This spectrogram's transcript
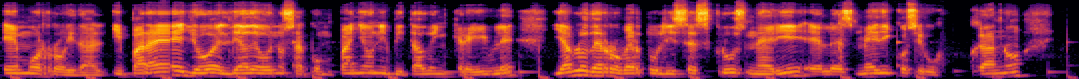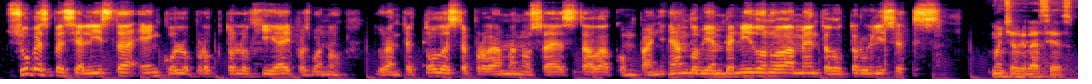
hemorroidal. Y para ello, el día de hoy nos acompaña un invitado increíble y hablo de Roberto Ulises Cruz Neri. Él es médico cirujano, subespecialista en coloproctología y pues bueno, durante todo este programa nos ha estado acompañando. Bienvenido nuevamente, doctor Ulises. Muchas gracias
